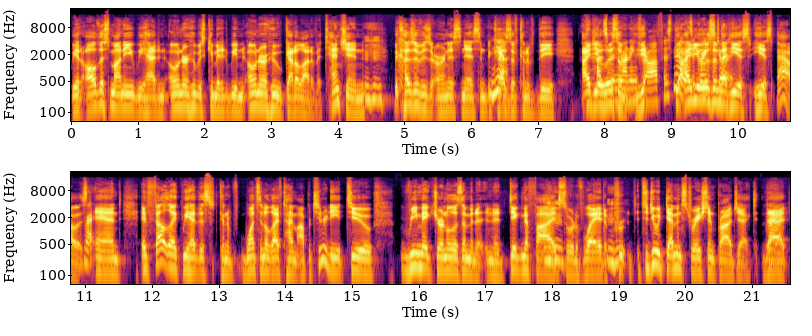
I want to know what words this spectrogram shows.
We had all this money. We had an owner who was committed. We had an owner who got a lot of attention because of his earnestness and because Mm-hmm. Yeah. of kind of the idealism, running the, for office. the No, great idealism that he es- he espoused, Right. and it felt like we had this kind of once in a lifetime opportunity to remake journalism in a, in a dignified Mm-hmm. sort of way to pr- to do a demonstration project that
